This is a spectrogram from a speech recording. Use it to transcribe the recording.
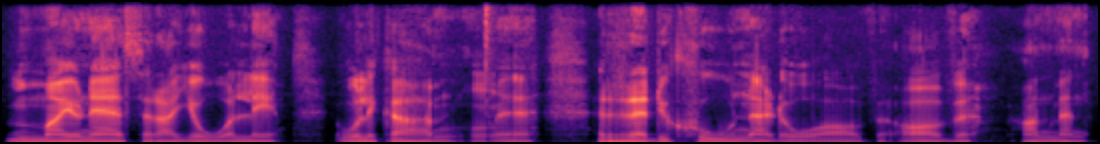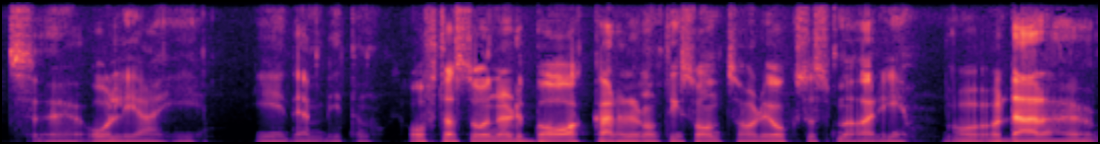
majonnäser, aioli, olika eh, reduktioner då av, av använt eh, olja i, i den biten. Oftast då när du bakar eller någonting sånt så har du också smör i. Och, och där eh, har jag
